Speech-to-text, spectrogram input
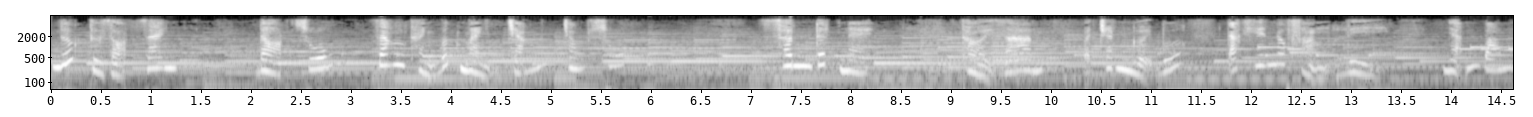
Nước từ giọt danh đọt xuống răng thành bức mảnh trắng trong suốt. Sân đất nền, thời gian và chân người bước đã khiến nó phẳng lì, nhẵn bóng.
